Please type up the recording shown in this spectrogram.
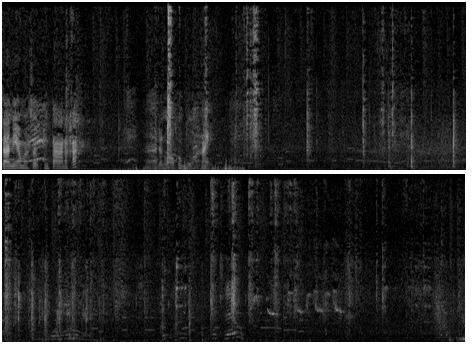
จานนี้เอามาเสิร์ฟคุณตานะคะเดี๋ยวหนูเอาเครื่องปรุงมาให้ เร็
